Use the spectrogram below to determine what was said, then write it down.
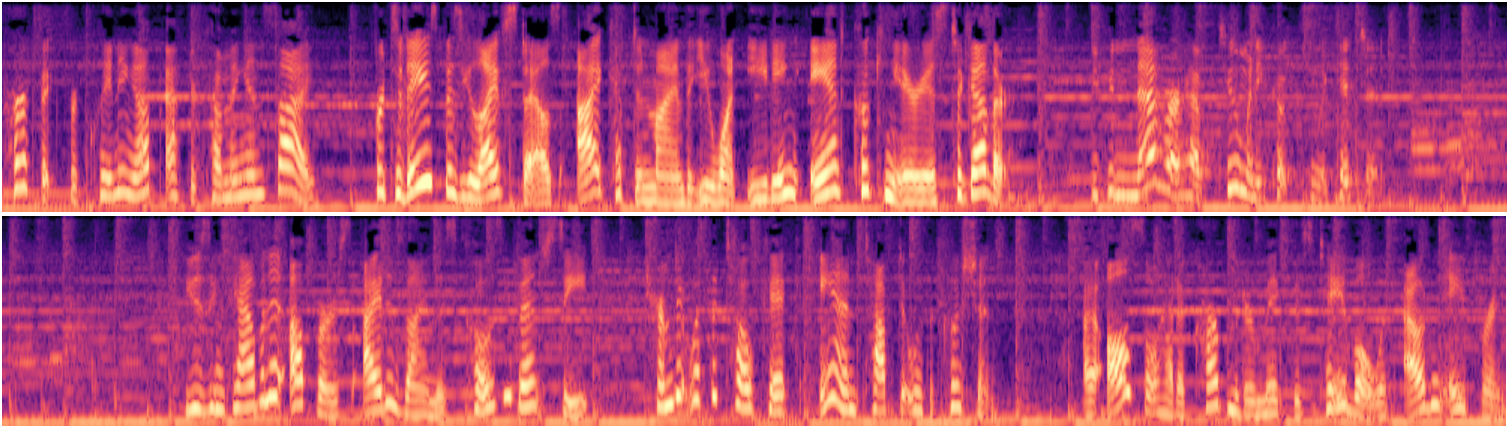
perfect for cleaning up after coming inside. For today's busy lifestyles, I kept in mind that you want eating and cooking areas together. You can never have too many cooks in the kitchen. Using cabinet uppers, I designed this cozy bench seat, trimmed it with a toe kick, and topped it with a cushion. I also had a carpenter make this table without an apron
